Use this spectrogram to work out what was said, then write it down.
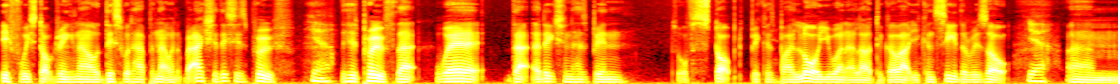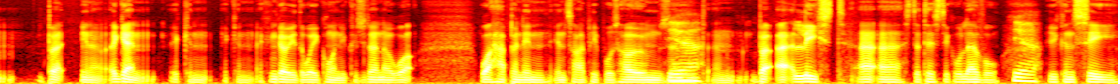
if we stop drinking now, this would happen, that would. But actually, this is proof. Yeah. This is proof that where that addiction has been sort of stopped because by law you weren't allowed to go out. You can see the result. Yeah. Um, but you know, again, it can it can it can go either way, can't you? Because you don't know what what happened in inside people's homes. And, Yeah. and but at least at a statistical level, Yeah. you can see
